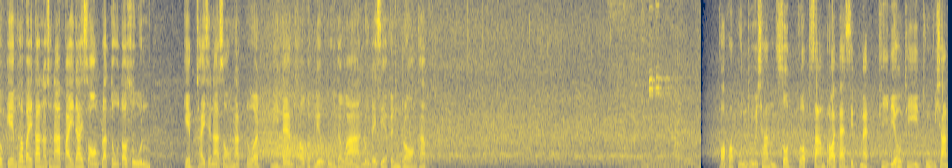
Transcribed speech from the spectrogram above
จบเกมเข้าไบตันเอาชนะไปได้ 2 ประตูต่อศูนย์เก็บชัยชนะ 2 นัดรวด มีแต้มเท่ากับเลี้ยวภูแต่ว่าลูกได้เสียเป็นรองครับขอขอบคุณทูวิชั่นสดครบ 380 แมตช์ที่เดียวที่ทูวิชั่น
